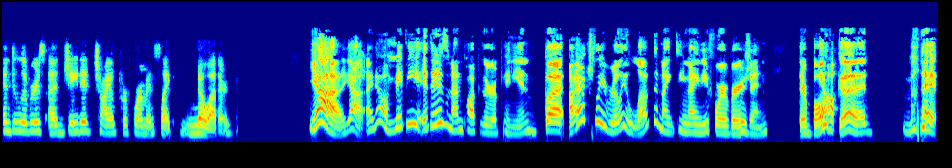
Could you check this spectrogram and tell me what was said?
and delivers a jaded child performance like no other. Yeah, yeah, I know. Maybe it is an unpopular opinion, but I actually really love the 1994 version. They're both good, but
